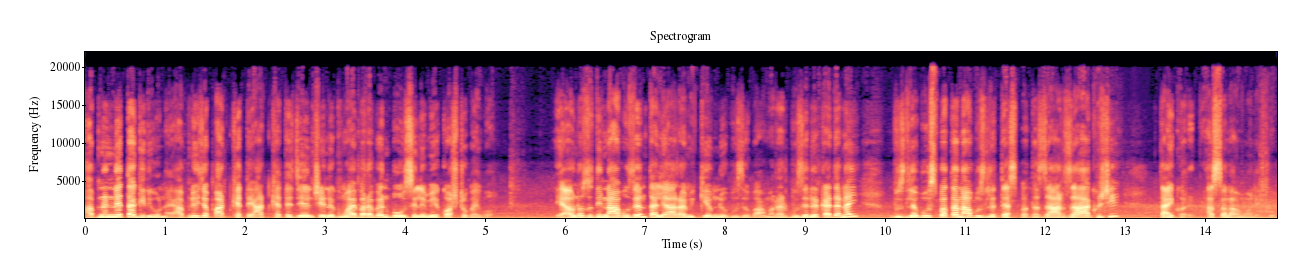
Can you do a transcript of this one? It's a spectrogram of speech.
আপনার নেতাগিরিও নাই। আপনি ওই যে পাট খেতে, আট খেতে যেন সেনে ঘুমায় বেড়াবেন, বউ ছেলে মেয়ে কষ্ট পাইব। এখনও যদি না বুঝেন, তাহলে আর আমি কেমনে বুঝব? আমার আর বুঝেনের কায়দা নাই। বুঝলে বুঝপাতা, না বুঝলে তেজপাতা। যার যা খুশি তাই করেন। আসসালামু আলাইকুম।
